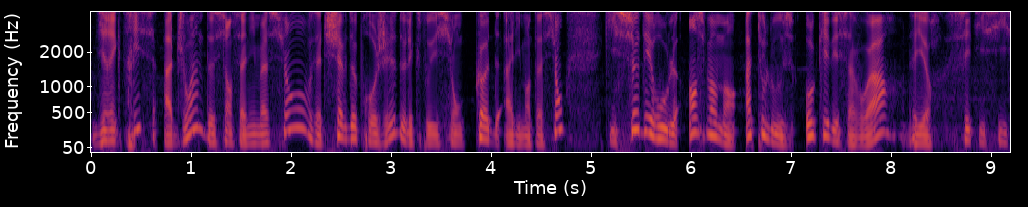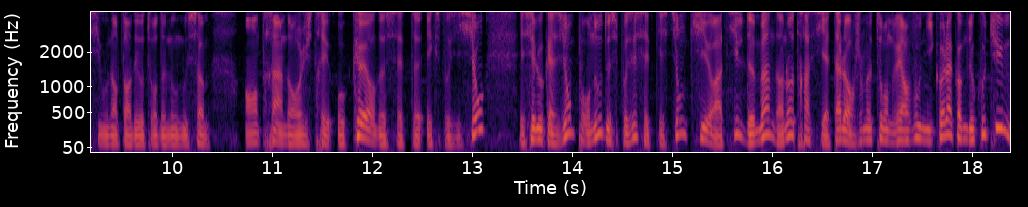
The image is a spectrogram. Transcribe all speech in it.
directrice adjointe de Sciences Animation, vous êtes chef de projet de l'exposition Code Alimentation qui se déroule en ce moment à Toulouse au Quai des Savoirs. D'ailleurs, c'est ici, si vous l'entendez autour de nous, nous sommes en train d'enregistrer au cœur de cette exposition. Et c'est l'occasion pour nous de se poser cette question, qui aura-t-il demain dans notre assiette? Alors je me tourne vers vous, Nicolas, comme de coutume.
